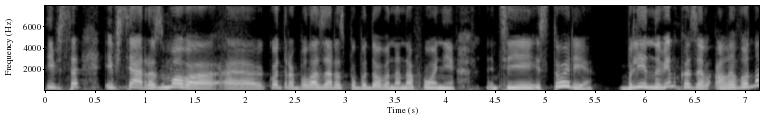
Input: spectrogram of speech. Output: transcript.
і, все, і вся розмова, е, котра була зараз побудована на фоні цієї історії. Блін, ну він козел, але вона,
